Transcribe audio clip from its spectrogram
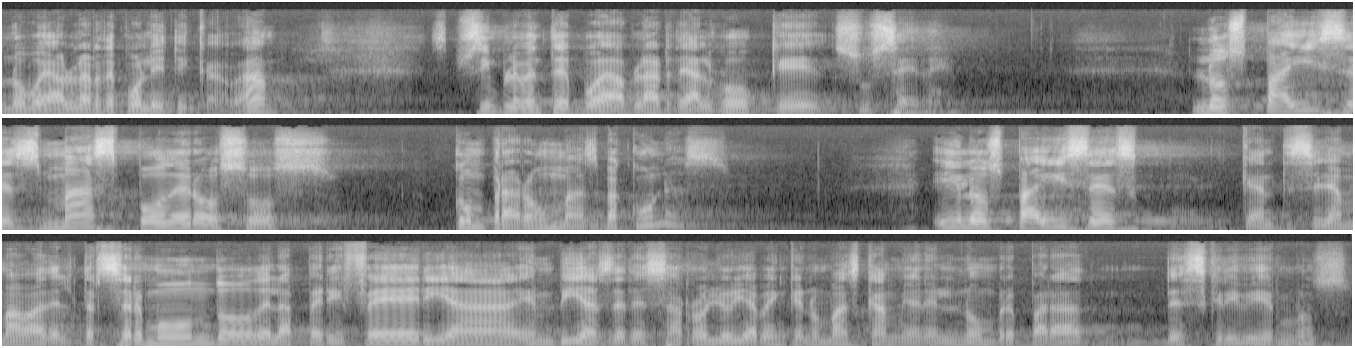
no voy a hablar de política, ¿va? Simplemente voy a hablar de algo que sucede. Los países más poderosos compraron más vacunas. Y los países que antes se llamaba del tercer mundo, de la periferia, en vías de desarrollo, ya ven que nomás cambian el nombre para describirnos.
